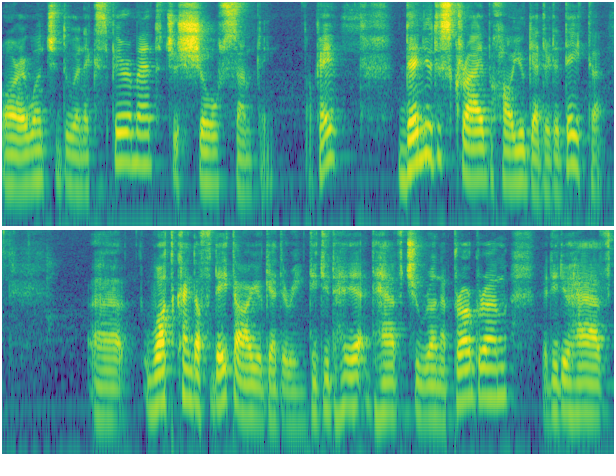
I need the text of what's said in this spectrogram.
or I want to do an experiment to show something. Okay, then you describe how you gather the data. Uh, what kind of data are you gathering? Did you ha have to run a program? Did you have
